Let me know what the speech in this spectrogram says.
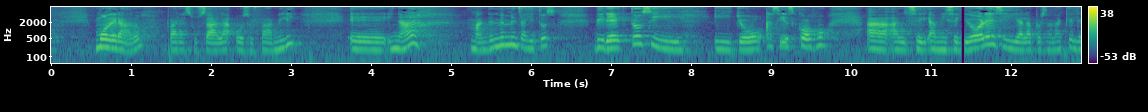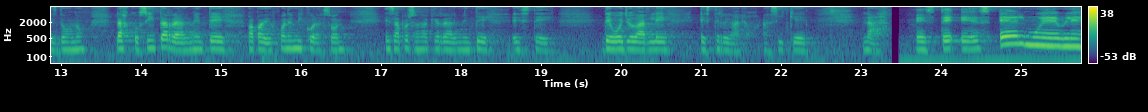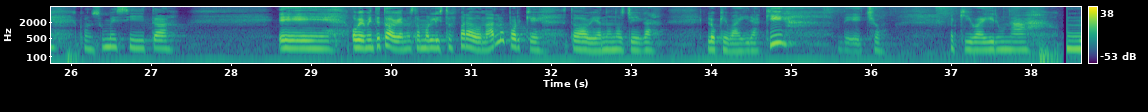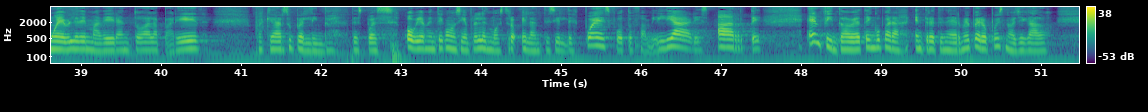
moderado para su sala o su family. Eh, y nada, mándenme mensajitos directos y, y yo así escojo a, a, mis seguidores y a la persona que les dono las cositas. Realmente, papá Dios pone en mi corazón esa persona que realmente este, debo yo darle este regalo. Así que, nada. Este es el mueble con su mesita. Eh, obviamente todavía no estamos listos para donarlo porque todavía no nos llega lo que va a ir aquí. De hecho, Aquí va a ir una, un mueble de madera en toda la pared. Va a quedar súper lindo. Después, obviamente, como siempre, les muestro el antes y el después, fotos familiares, arte. En fin, todavía tengo para entretenerme, pero pues no ha llegado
